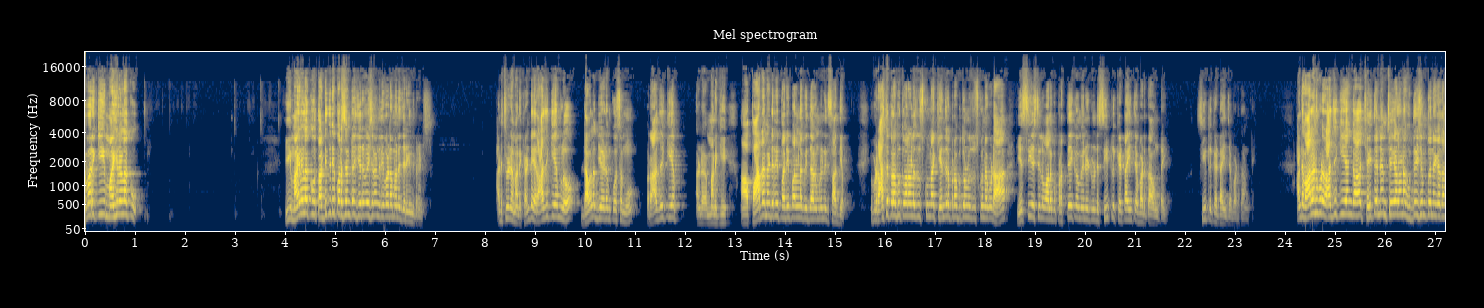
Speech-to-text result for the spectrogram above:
ఎవరికి? మహిళలకు. ఈ మహిళలకు థర్టీ త్రీ పర్సెంట్ రిజర్వేషన్ అనేది ఇవ్వడం అనేది జరిగింది ఫ్రెండ్స్. అది చూడండి మనకి అంటే రాజకీయంలో డెవలప్ చేయడం కోసము రాజకీయ అంటే మనకి ఆ పార్లమెంటరీ పరిపాలన విధానంలో ఇది సాధ్యం. ఇప్పుడు రాష్ట్ర ప్రభుత్వాలలో చూసుకున్నా కేంద్ర ప్రభుత్వంలో చూసుకున్నా కూడా ఎస్సీ ఎస్టీల వాళ్ళకు ప్రత్యేకమైనటువంటి సీట్లు కేటాయించబడతా ఉంటాయి. సీట్లు కేటాయించబడతా ఉంటాయి. అంటే వాళ్ళని కూడా రాజకీయంగా చైతన్యం చేయాలన్న ఉద్దేశంతోనే కదా.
